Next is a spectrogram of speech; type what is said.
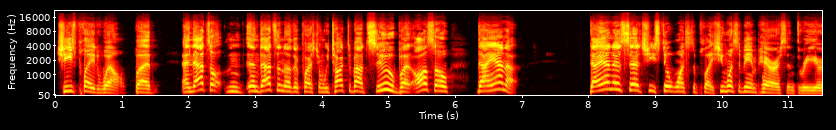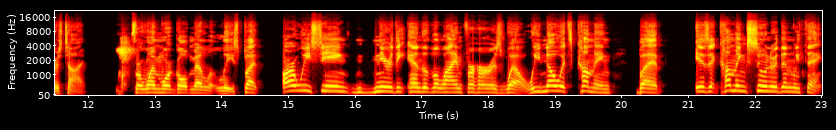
she's played well. But and that's a, and that's another question. We talked about Sue, but also Diana. Diana said she still wants to play. She wants to be in Paris in 3 years time for one more gold medal at least. But are we seeing near the end of the line for her as well? We know it's coming, but is it coming sooner than we think?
